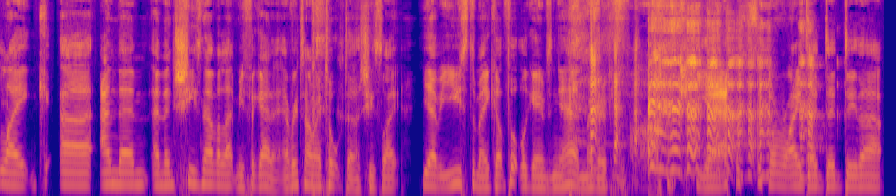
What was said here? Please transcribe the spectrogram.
Like, uh, and then and then she's never let me forget it. Every time I talk to her, she's like, "Yeah, but you used to make up football games in your head." And I go, "Fuck, yes, all right, I did do that."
